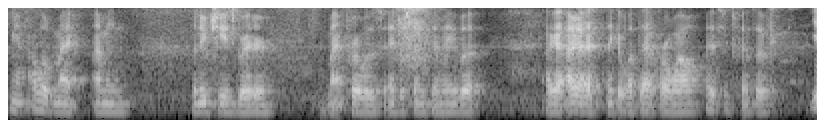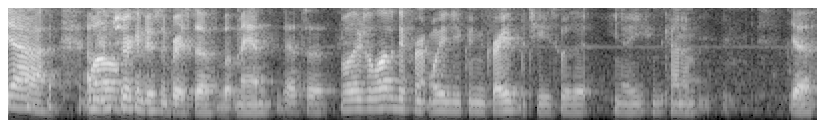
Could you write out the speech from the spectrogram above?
yeah, I love Mac. I mean, the new cheese grater Mac Pro was interesting to me, but I got I got to think about that for a while. It's expensive. Yeah, I well, mean, I'm sure it can do some great stuff, but man, that's a well. There's a lot of different ways you can grade the cheese with it. You know, you can kind of yeah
